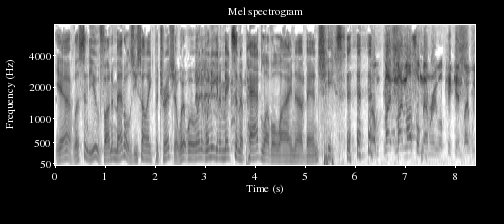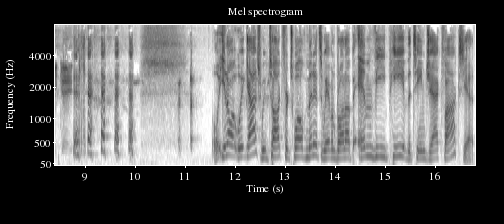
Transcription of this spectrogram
Yeah, listen to you. Fundamentals. You sound like Patricia. When, when, when are you going to mix in a pad level line, uh, Ben? Jeez. well, my, my muscle memory will kick in by week eight. well, you know, we, gosh, we've talked for 12 minutes and we haven't brought up MVP of the team, Jack Fox, yet.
